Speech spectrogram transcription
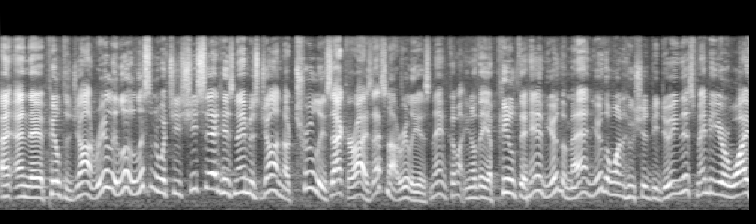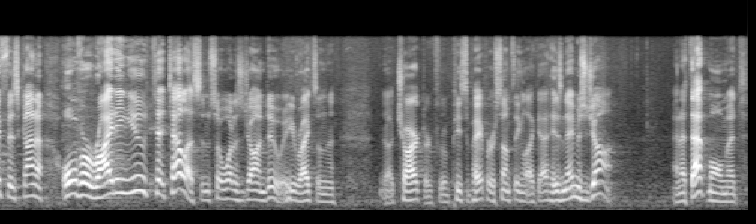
and, and they appeal to John. Really, look, listen to what she, she said, his name is John. Now truly Zacharias, that's not really his name, come on. You know, they appeal to him, you're the man, you're the one who should be doing this. Maybe your wife is kind of overriding you, to tell us. And so what does John do? He writes on the uh, chart or a piece of paper or something like that. His name is John. And at that moment,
